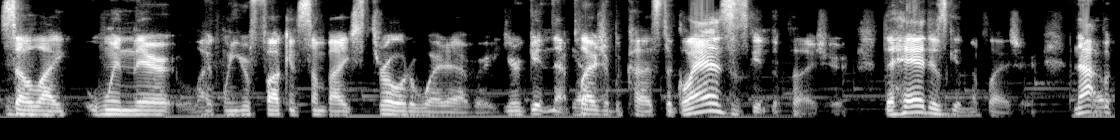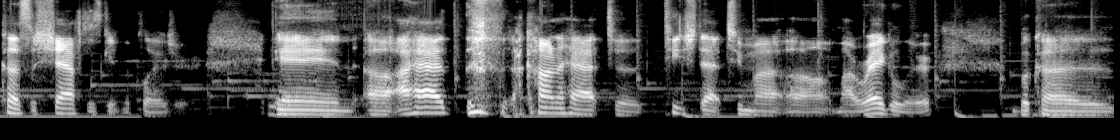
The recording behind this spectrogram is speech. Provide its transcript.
So Mhm. like when they're like when you're fucking somebody's throat or whatever, you're getting that Yep. pleasure because the glands is getting the pleasure. The head is getting the pleasure, not Yep. because the shaft is getting the pleasure. Yep. And uh, I had I kind of had to teach that to my uh, my regular because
